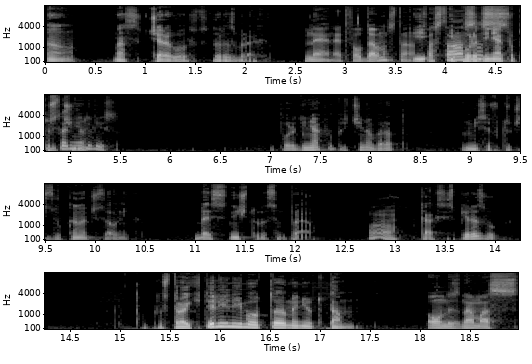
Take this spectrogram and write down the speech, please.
А, аз вчера го разбрах. Не, не, това отдавна стана. И- това стана и поради с някаква причина? релиз. Поради някаква причина, брат, ми се включи звука на часовника. Без нищо да съм правил. А, Как се спира звук? От настройките ли или има от а, менюто там? О, не знам, аз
